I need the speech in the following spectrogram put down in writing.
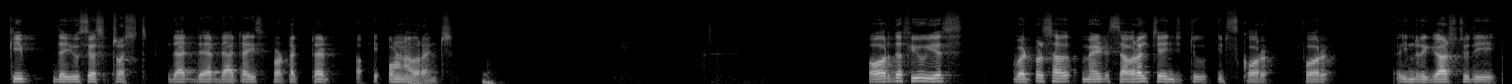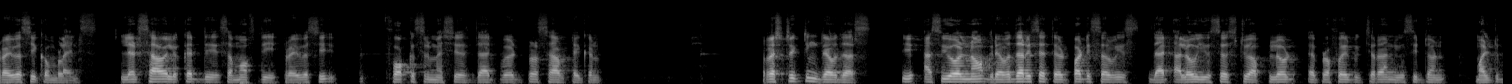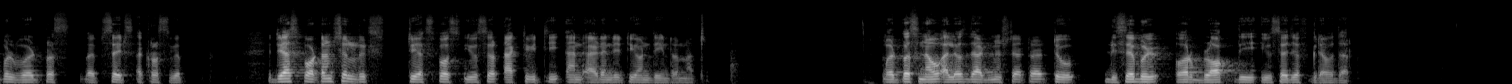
keep the users trust that their data is protected uh, on our end. Over the few years, WordPress have made several changes to its core for in regards to the privacy compliance. Let's have a look at the, some of the privacy focused measures that WordPress have taken. Restricting Gravatars. As you all know, Gravatar is a third-party service that allows users to upload a profile picture and use it on multiple WordPress websites across web. It has potential risks to expose user activity and identity on the internet. WordPress now allows the administrator to disable or block the usage of Gravatar.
